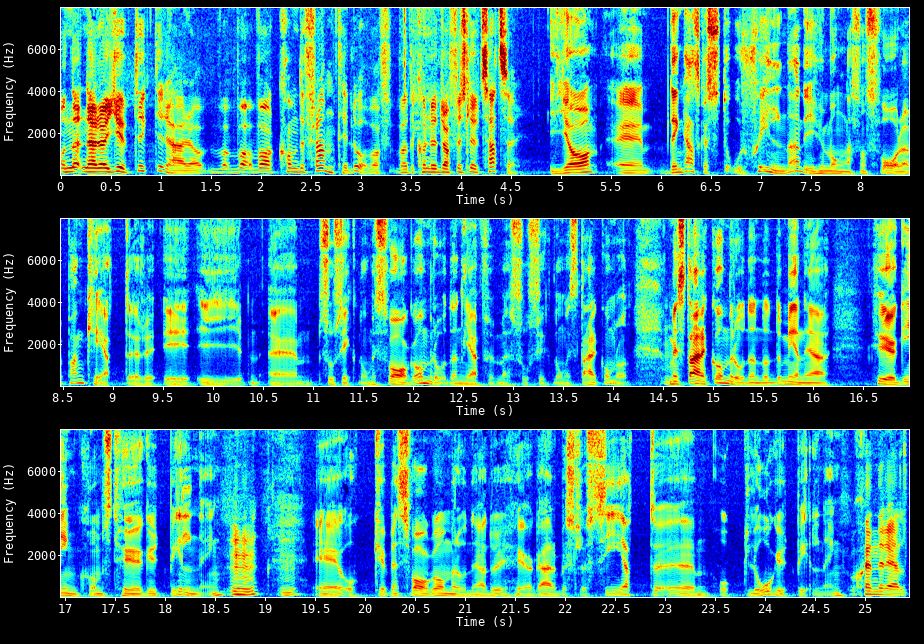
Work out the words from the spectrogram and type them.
Och när, när du har djupdykt i det här, vad, vad, vad, kom du fram till då? Vad, vad kunde du dra för slutsatser? Ja, eh, det är en ganska stor skillnad i hur många som svarar på enkäter i, i eh, socioekonomiskt svaga områden jämfört med socioekonomiskt starka områden. Mm. Med starka områden då, då menar jag hög inkomst, hög utbildning. Mm. Mm. Eh, och med svaga områden ja, då är det hög arbetslöshet eh, och låg utbildning. Generellt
